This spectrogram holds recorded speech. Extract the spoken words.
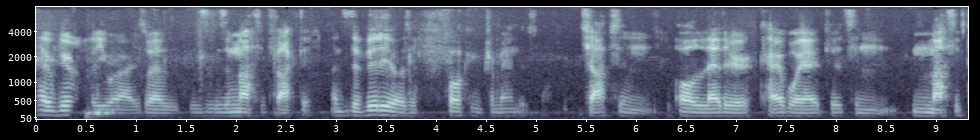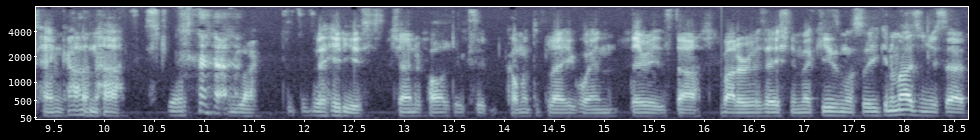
How virile you are as well is, is a massive factor. And the videos are fucking tremendous. Chaps in all leather cowboy outfits and massive 10 gallon hats, and like the, hideous gender politics that come into play when there is that valorization of machismo. So you can imagine yourself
